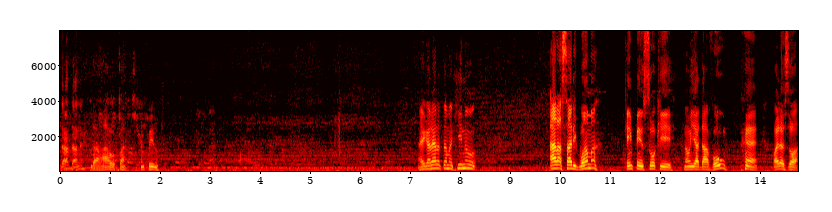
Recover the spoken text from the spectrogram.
Dá, dá, né? Dá, opa, tranquilo. Aí galera, estamos aqui no Araçariguama. Quem pensou que não ia dar voo, é, olha só,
